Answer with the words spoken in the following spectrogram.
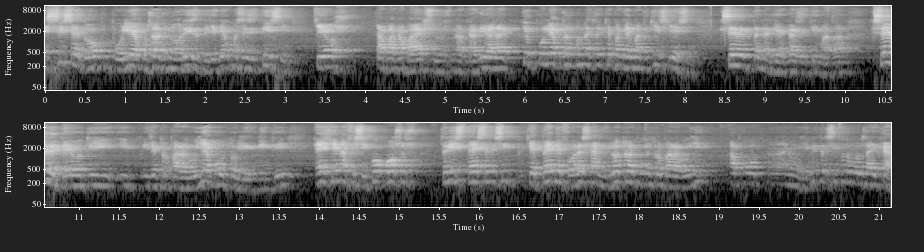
Εσείς εδώ που πολλοί από εσάς γνωρίζετε, γιατί έχουμε συζητήσει και ως ΚΚΕ στην Αρκαδία, αλλά και πολλοί από εσάς που έχετε και επαγγελματική σχέση, ξέρετε τα ενεργειακά ζητήματα, ξέρετε ότι η ηλεκτροπαραγωγή από το λιγνίτη έχει ένα φυσικό κόστος 3, 4 και 5 φορές χαμηλότερο από την ηλεκτροπαραγωγή από ανεμογεννήτρες ή φωτοβολταϊκά.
